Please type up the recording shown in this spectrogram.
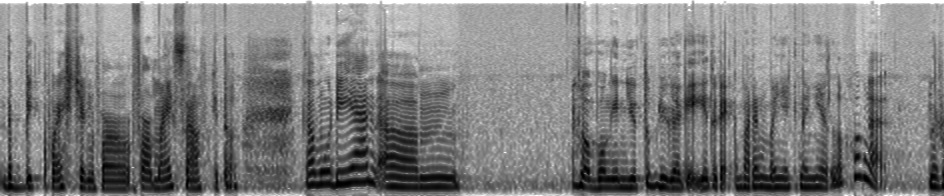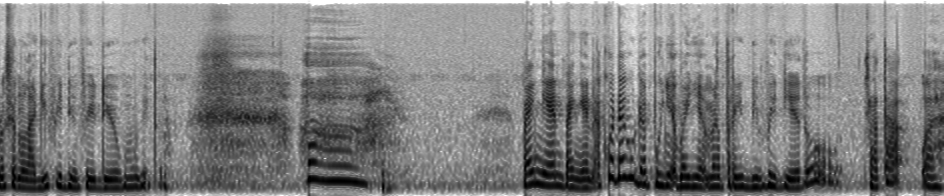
the big question for for myself gitu. Kemudian um, ngomongin YouTube juga kayak gitu. Kayak kemarin banyak nanya lo kok nggak nerusin lagi video-videomu? gitu. Pengen pengen. Aku udah udah punya banyak materi di video tuh ternyata wah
